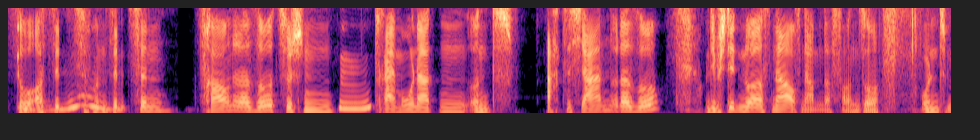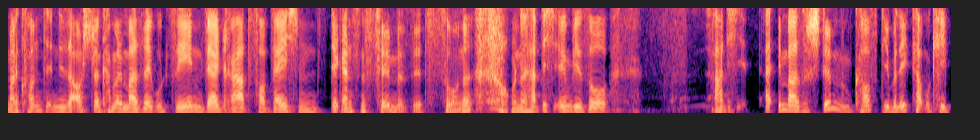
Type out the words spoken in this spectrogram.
so aus 17, von 17 Frauen oder so, zwischen mhm. drei Monaten und 80 Jahren oder so. Und die besteht nur aus Nahaufnahmen davon, so. Und man konnte in dieser Ausstellung, kann man immer sehr gut sehen, wer gerade vor welchem der ganzen Filme sitzt, so, ne? Und dann hatte ich irgendwie so, hatte ich immer so Stimmen im Kopf, die überlegt haben, okay,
